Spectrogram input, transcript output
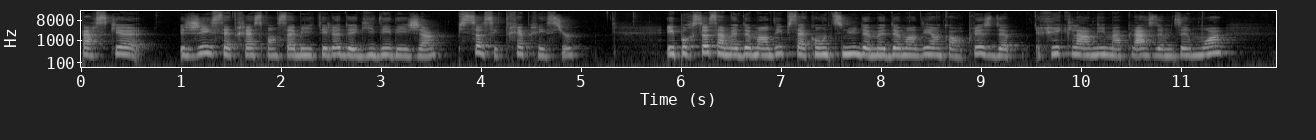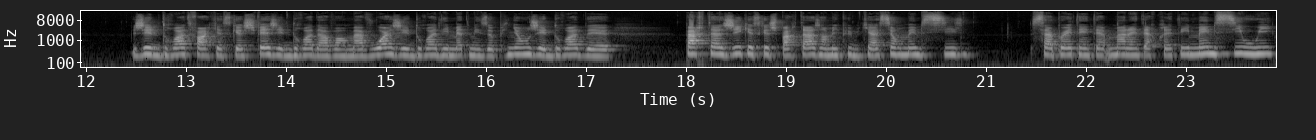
parce que j'ai cette responsabilité-là de guider des gens, puis ça, c'est très précieux. Et pour ça, ça me demandait, puis ça continue de me demander encore plus de réclamer ma place, de me dire, moi, j'ai le droit de faire ce que je fais, j'ai le droit d'avoir ma voix, j'ai le droit d'émettre mes opinions, j'ai le droit de partager qu'est-ce que je partage dans mes publications, même si ça peut être mal interprété, même si oui,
